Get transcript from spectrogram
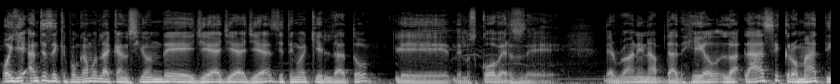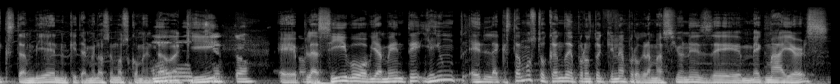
Oye, antes de que pongamos la canción de Yeah, Yeah, Yeah, ya tengo aquí el dato eh, de los covers de, de, Running Up That Hill. La, hace Chromatics también, que también los hemos comentado mm, aquí. Eh, Placebo, obviamente. Y hay un, eh, la que estamos tocando de pronto aquí en la programación es de Meg Myers.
